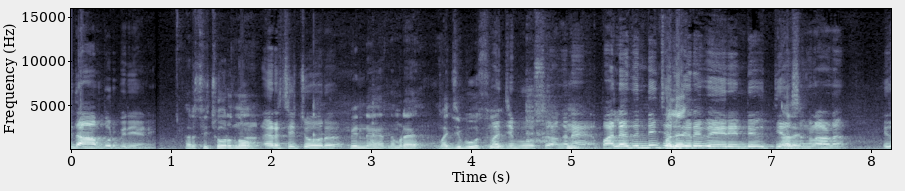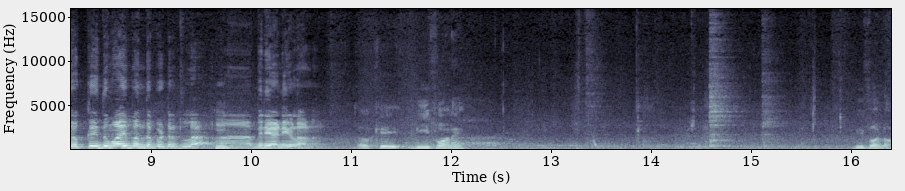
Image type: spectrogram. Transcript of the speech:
ഇത് ആമ്പൂർ ബിരിയാണി. ഇറച്ചിച്ചോറുന്നോ? ഇറച്ചിച്ചോറ് പിന്നെ നമ്മുടെ മജിബൂസ് മജിബൂസ് അങ്ങനെ പലതിന്റെയും ചെറിയ ചെറിയ വേരിയന്റ് വ്യത്യാസങ്ങളാണ്. ഇതൊക്കെ ഇതുമായി ബന്ധപ്പെട്ടിട്ടുള്ള ബിരിയാണികളാണ്. ഓക്കെ ബീഫ് ബീഫാണോ?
